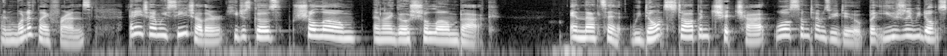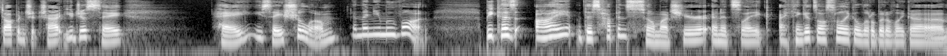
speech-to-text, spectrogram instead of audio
And one of my friends, anytime we see each other, he just goes, Shalom, and I go, Shalom back. And that's it. We don't stop and chit chat. Well, sometimes we do, but usually we don't stop and chit chat. You just say, hey, you say shalom, and then you move on. Because I, this happens so much here, and it's like, I think it's also like a little bit of like a,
